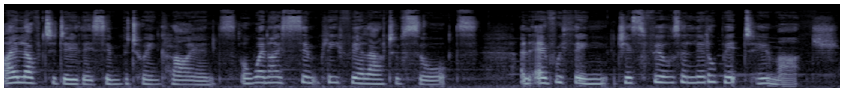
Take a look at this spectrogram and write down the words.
I love to do this in between clients or when I simply feel out of sorts and everything just feels a little bit too much.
